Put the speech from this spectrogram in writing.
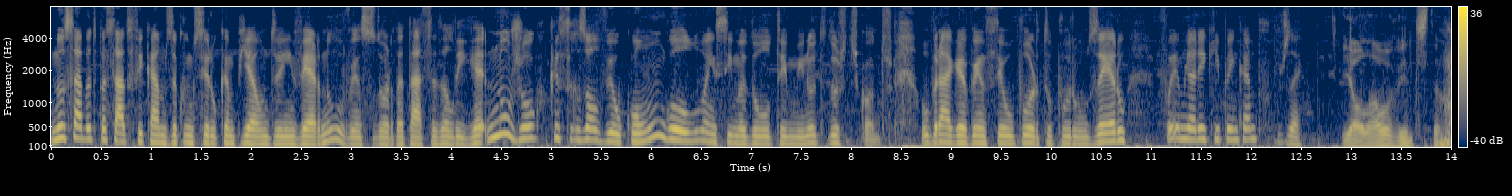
No sábado passado ficámos a conhecer o campeão de inverno, o vencedor da Taça da Liga, num jogo que se resolveu com um golo em cima do último minuto dos descontos. O Braga venceu o Porto por 1-0. Foi a melhor equipa em campo, José? E olá, ouvintes também.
